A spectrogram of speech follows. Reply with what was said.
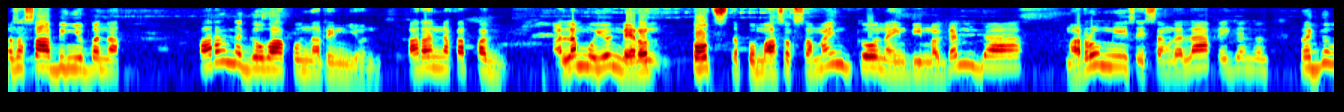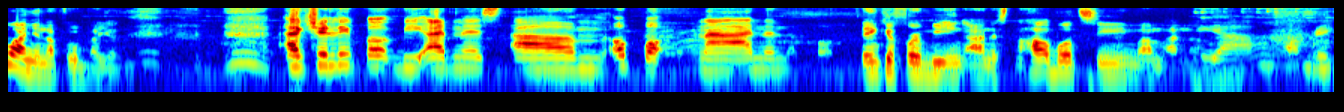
Masasabi niyo ba na parang nagawa ko na rin yun? Parang nakapag, alam mo yun, meron thoughts na pumasok sa mind ko na hindi maganda, marumi sa isang lalaki, ganun. Nagawa niyo na po ba yun? Actually po, be honest, um, opo, na ano na po. Thank you for being honest. How about si ma'am ano? Yeah. Okay.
